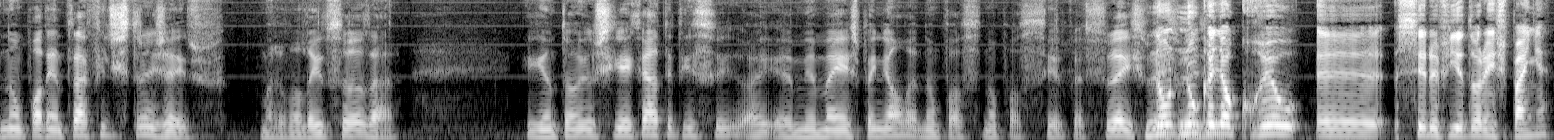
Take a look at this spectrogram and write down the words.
não podem entrar filhos estrangeiros uma lei do Salazar. E então eu cheguei cá e disse: a minha mãe é espanhola, não posso, não posso ser. Chorei, chorei, não, nunca lhe ocorreu uh, ser aviador em Espanha?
